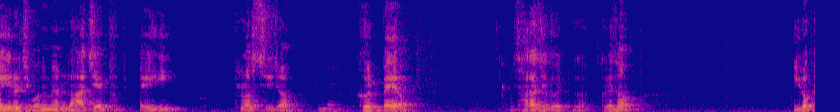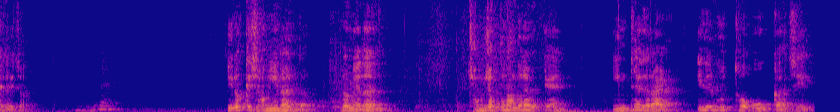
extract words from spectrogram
a를 집어넣으면 large fa 플러스 c죠. 네. 그걸 빼요. 사라지고. 그래서 이렇게 되죠. 네. 이렇게 정의를 한다고. 그러면은 정적분 한번 해볼게. integral 1부터 5까지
